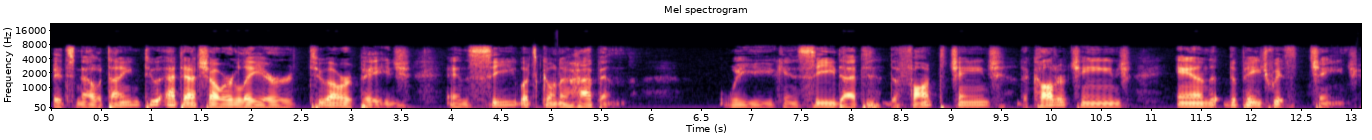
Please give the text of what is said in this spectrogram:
It's now time to attach our layer to our page and see what's going to happen. We can see that the font change, the color change, and the page width change.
